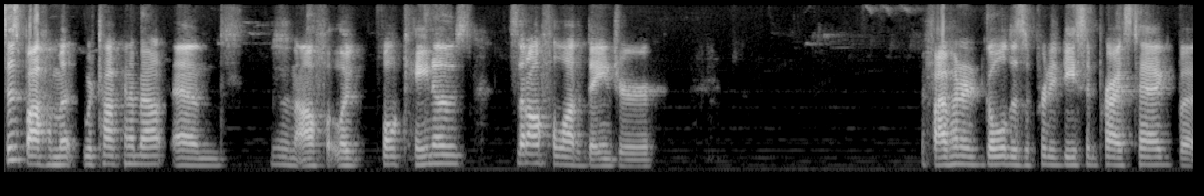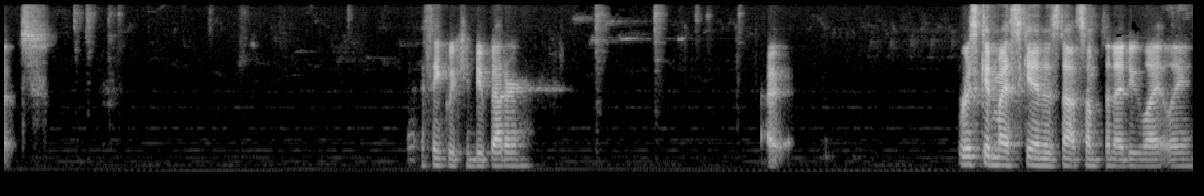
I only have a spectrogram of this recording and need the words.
this is Bahamut we're talking about, and this is an awful like volcanoes. It's an awful lot of danger. Five hundred gold is a pretty decent price tag, but I think we can do better. I, risking my skin is not something I do lightly.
